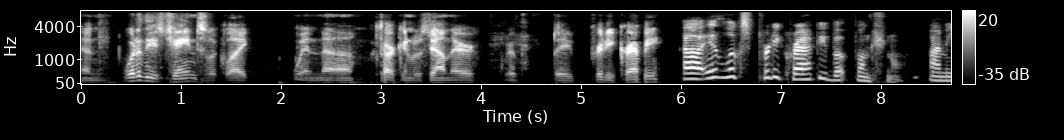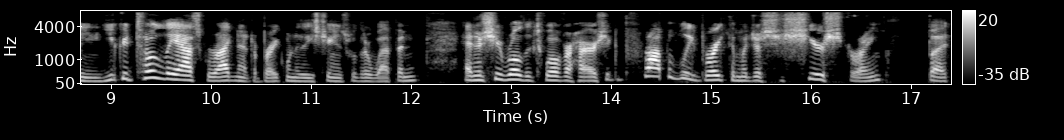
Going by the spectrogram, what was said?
And what do these chains look like when uh Tarkin was down there with they pretty crappy? Uh, it looks pretty crappy, but functional. I mean, you could totally ask Ragna to break one of these chains with her weapon, and if she rolled a 12 or higher, she could probably break them with just sheer strength, but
